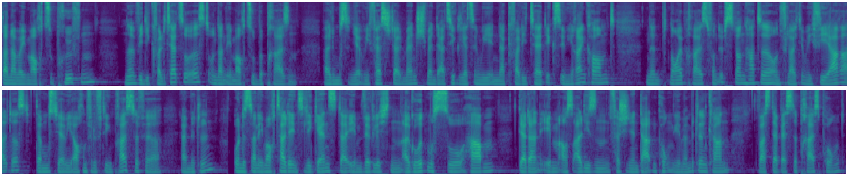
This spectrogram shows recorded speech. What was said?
dann aber eben auch zu prüfen ne, wie die Qualität so ist und dann eben auch zu bepreisen. Weil du musst dann ja irgendwie feststellen, Mensch, wenn der Artikel jetzt irgendwie in der Qualität X irgendwie reinkommt, einen Neupreis von Y hatte und vielleicht irgendwie vier Jahre alt ist, dann musst du ja irgendwie auch einen vernünftigen Preis dafür ermitteln. Und es ist dann eben auch Teil der Intelligenz, da eben wirklich einen Algorithmus zu haben, der dann eben aus all diesen verschiedenen Datenpunkten eben ermitteln kann, was der beste Preispunkt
